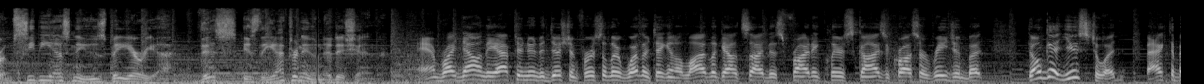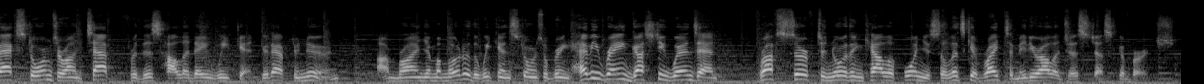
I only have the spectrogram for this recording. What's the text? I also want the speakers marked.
Speaker 1: From CBS News Bay Area, this is the afternoon edition.
Speaker 2: And right now in the afternoon edition, first alert weather taking a live look outside this Friday. Clear skies across our region, but don't get used to it. Back to back storms are on tap for this holiday weekend. Good afternoon. I'm Ryan Yamamoto. The weekend storms will bring heavy rain, gusty winds, and rough surf to Northern California. So let's get right to meteorologist Jessica Burch.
